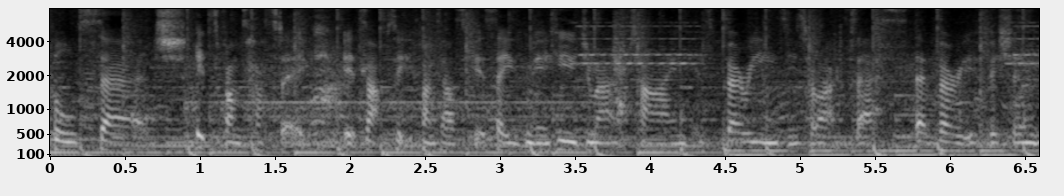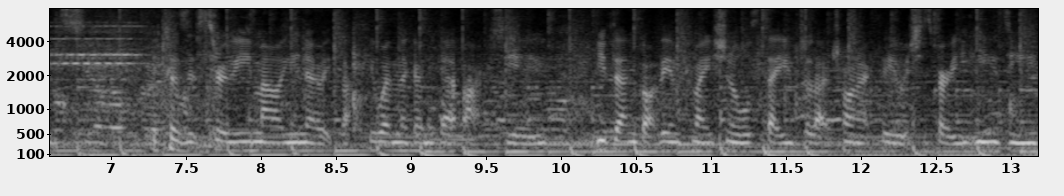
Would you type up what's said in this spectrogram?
full search. It's fantastic. It's absolutely fantastic. It saves me a huge amount of time. It's very easy to access. They're very efficient. Because it's through email, you know exactly when they're going to get back to you. You've then got the information all saved electronically, which is very easy.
